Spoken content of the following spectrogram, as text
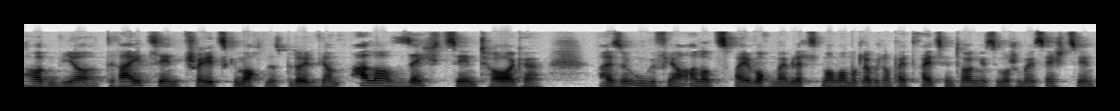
haben wir 13 Trades gemacht. Und das bedeutet, wir haben aller 16 Tage, also ungefähr aller zwei Wochen, beim letzten Mal waren wir, glaube ich, noch bei 13 Tagen, jetzt sind wir schon bei 16,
